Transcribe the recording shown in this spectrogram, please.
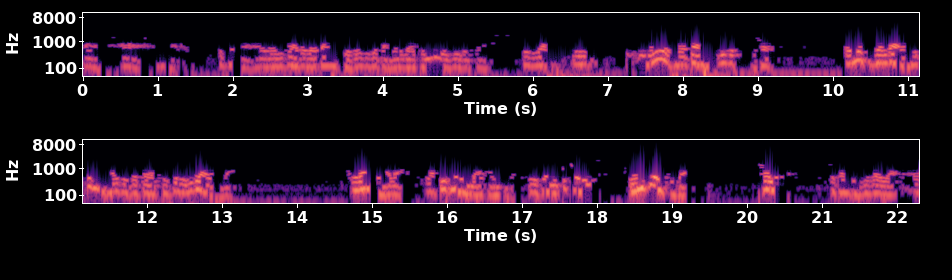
啊啊，这个啊，我一下这个当时的这个讲的这个经济的这个是，就是说你没有说在一个时候，什么时间到了，你正常的时候，只是一定要来的，不然怎么了？要逼迫你来还的，所以说你不可以。人个体的，还有这个就是说呀，呃，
